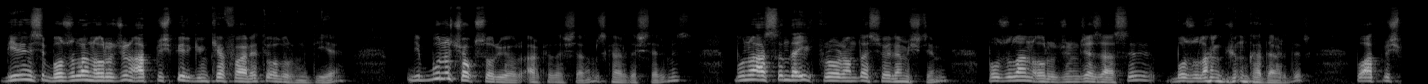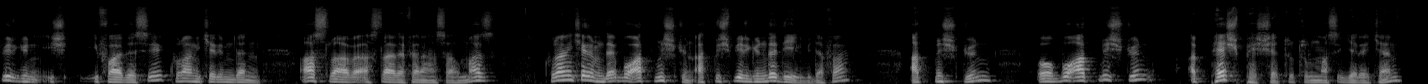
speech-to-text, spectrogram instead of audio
birincisi bozulan orucun 61 gün kefareti olur mu diye. Bunu çok soruyor arkadaşlarımız, kardeşlerimiz. Bunu aslında ilk programda söylemiştim. Bozulan orucun cezası bozulan gün kadardır. Bu 61 gün ifadesi Kur'an-ı Kerim'den asla ve asla referans almaz. Kur'an-ı Kerim'de bu 60 gün, 61 günde değil bir defa. 60 gün, o bu 60 gün peş peşe tutulması gereken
